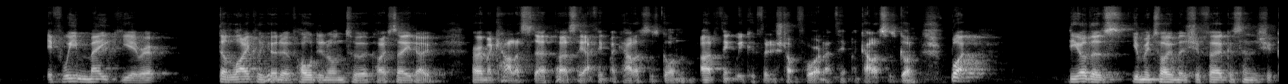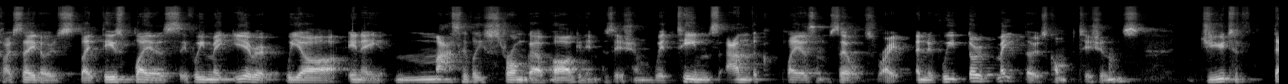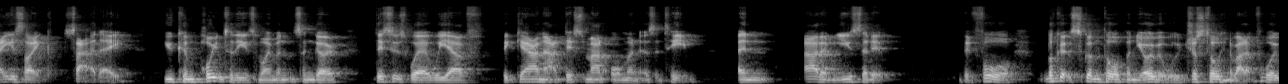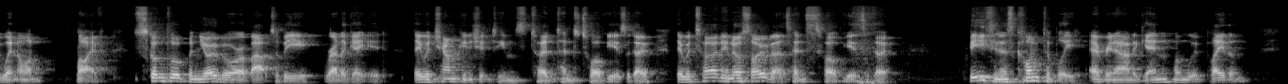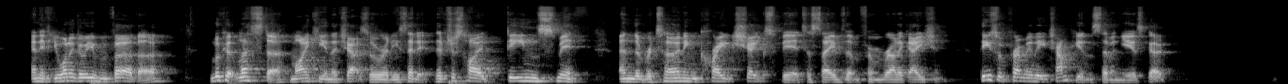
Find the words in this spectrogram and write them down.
if we make Europe, the likelihood of holding on to a Caicedo or a Mac Allister, personally, I think Mac Allister's gone. I think we could finish top four, and I think Mac Allister's gone. But the others, your Mitomas, your Ferguson's, your Caicedos, like these players, if we make Europe, we are in a massively stronger bargaining position with teams and the players themselves, right? And if we don't make those competitions due to days like Saturday, you can point to these moments and go, this is where we have began our dismantlement as a team. And Adam, you said it before. Look at Scunthorpe and Yeovil. We were just talking about it before we went on live. Scunthorpe and Yeovil are about to be relegated. They were championship teams 10 to 12 years ago. They were turning us over 10 to 12 years ago, beating us comfortably every now and again when we'd play them. And if you want to go even further, look at Leicester. Mikey in the chat's already said it. They've just hired Dean Smith and the returning Craig Shakespeare to save them from relegation. These were Premier League champions seven years ago.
